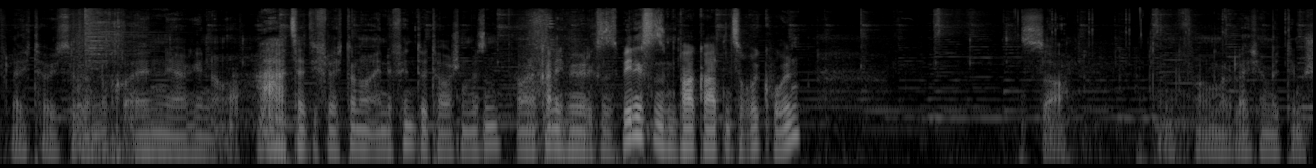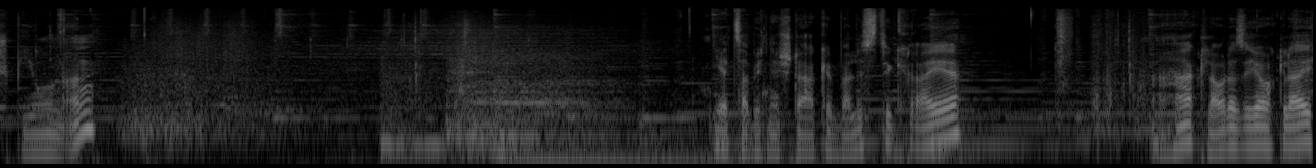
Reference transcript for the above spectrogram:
Vielleicht habe ich sogar noch einen. Ja, genau. Ah, jetzt hätte ich vielleicht doch noch eine Finte tauschen müssen. Aber dann kann ich mir wenigstens, wenigstens ein paar Karten zurückholen. So. Dann fangen wir gleich mal mit dem Spion an. Jetzt habe ich eine starke Ballistikreihe. Aha, klaut er sich auch gleich.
